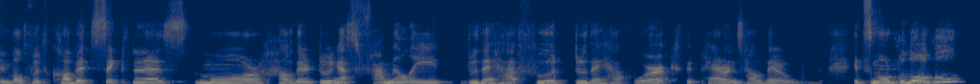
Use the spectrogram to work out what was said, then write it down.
involved with COVID sickness, more how they're doing as family. Do they have food? Do they have work? The parents, how they're, it's more global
